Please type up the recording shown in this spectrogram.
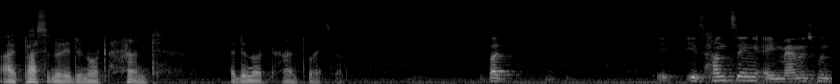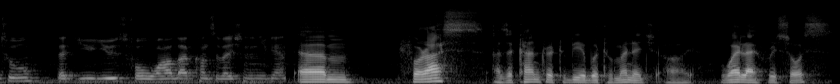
I personally do not hunt. I do not hunt myself. But is hunting a management tool that you use for wildlife conservation in Uganda? Um, for us as a country to be able to manage our wildlife resource,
